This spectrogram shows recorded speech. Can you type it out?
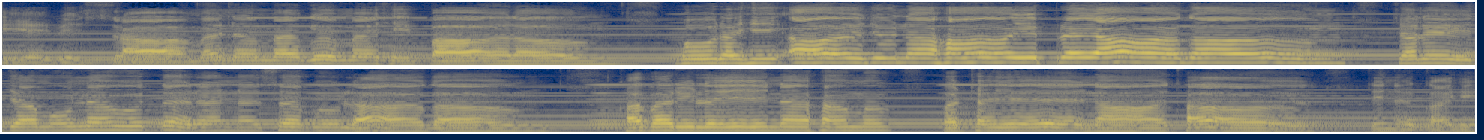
के विश्रामन मग मही पारा। हो रही आज नहाय प्रयागा चले जमुन उतरन सब लागा। खबर ले न हम पठये नाथा। तिन कही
